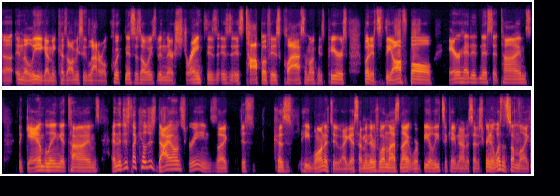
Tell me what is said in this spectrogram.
uh, in the league. I mean, because obviously lateral quickness has always been their strength is is is top of his class among his peers, but it's the off ball airheadedness at times the gambling at times, and then just like he'll just die on screens, like just because he wanted to, I guess. I mean, there was one last night where Bjelica came down to set a screen. It wasn't some like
